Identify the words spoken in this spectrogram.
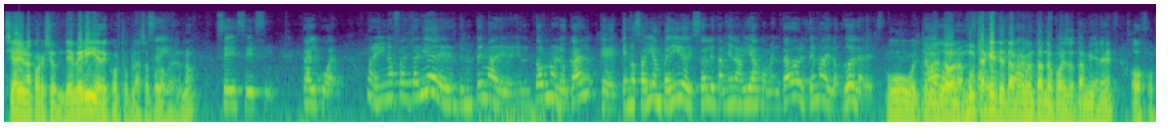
si hay una corrección. Debería de corto plazo, por Sí. lo menos, ¿no? Sí, sí, sí, tal cual. Bueno, y nos faltaría de, de un tema de entorno local que, que nos habían pedido y Sole también había comentado, el tema de los dólares. Uh, el tema No, del dólar. Mucha gente está preguntando por eso también, ¿eh? Ojo.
